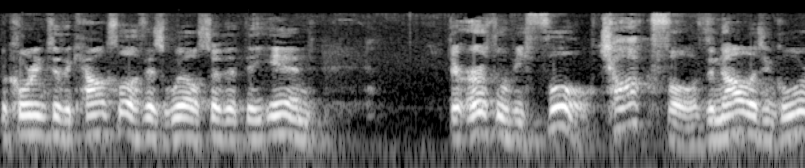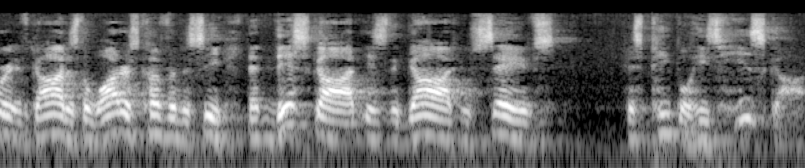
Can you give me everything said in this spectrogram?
according to the counsel of his will, so that the end, the earth will be full, chock full of the knowledge and glory of God as the waters cover the sea, that this God is the God who saves his people. He's his God.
